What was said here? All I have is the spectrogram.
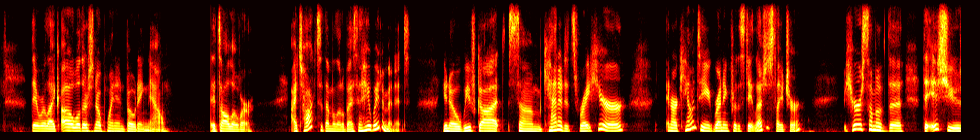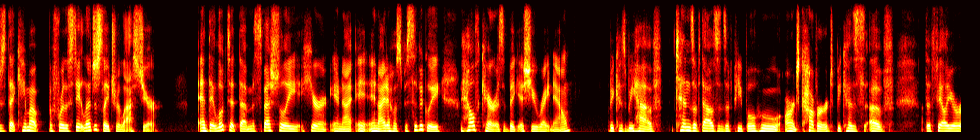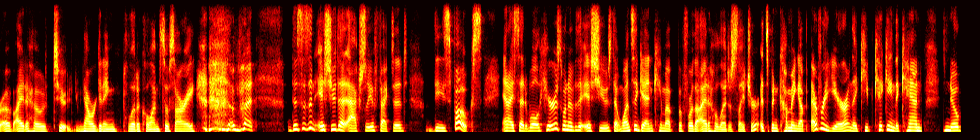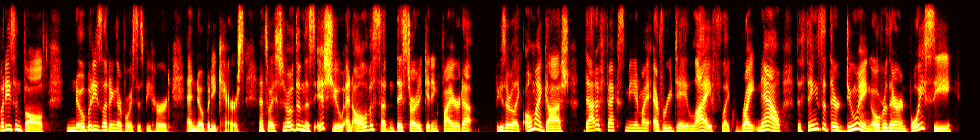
they were like, "Oh, well there's no point in voting now. It's all over." I talked to them a little bit. I said, "Hey, wait a minute. You know, we've got some candidates right here in our county running for the state legislature. Here are some of the the issues that came up before the state legislature last year." and they looked at them, especially here in in Idaho specifically. Healthcare is a big issue right now because we have tens of thousands of people who aren't covered because of the failure of Idaho to now we're getting political. I'm so sorry. but this is an issue that actually affected these folks. And I said, well, here's one of the issues that once again came up before the Idaho legislature. It's been coming up every year and they keep kicking the can. Nobody's involved, nobody's letting their voices be heard, and nobody cares. And so I showed them this issue, and all of a sudden they started getting fired up because they're like, oh my gosh, that affects me in my everyday life. Like right now, the things that they're doing over there in Boise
